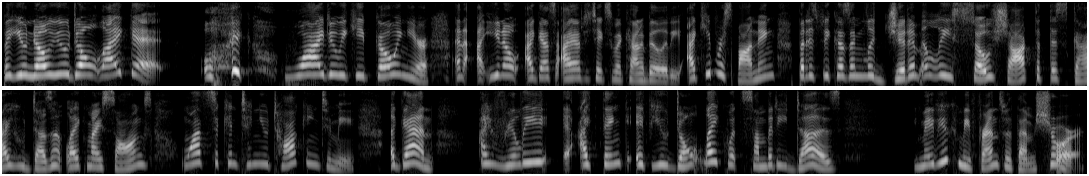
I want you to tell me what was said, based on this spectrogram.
But you know you don't like it. Like, why do we keep going here? And, uh, you know, I guess I have to take some accountability. I keep responding, but it's because I'm legitimately so shocked that this guy who doesn't like my songs wants to continue talking to me. Again, I really, eh, I think if you don't like what somebody does, maybe you can be friends with them, sure.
